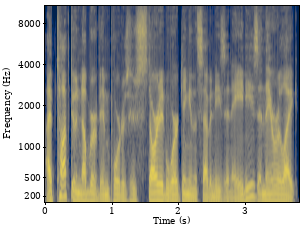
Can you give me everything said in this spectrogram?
I've talked to a number of importers who started working in the 70s and 80s and they were like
